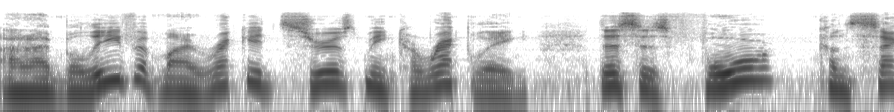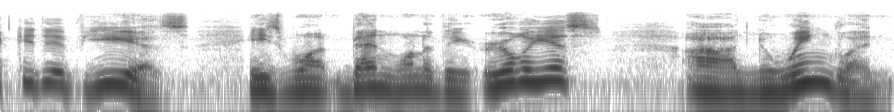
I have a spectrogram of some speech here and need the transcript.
And I believe if my record serves me correctly, this is four consecutive years he's one, been one of the earliest uh, New England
